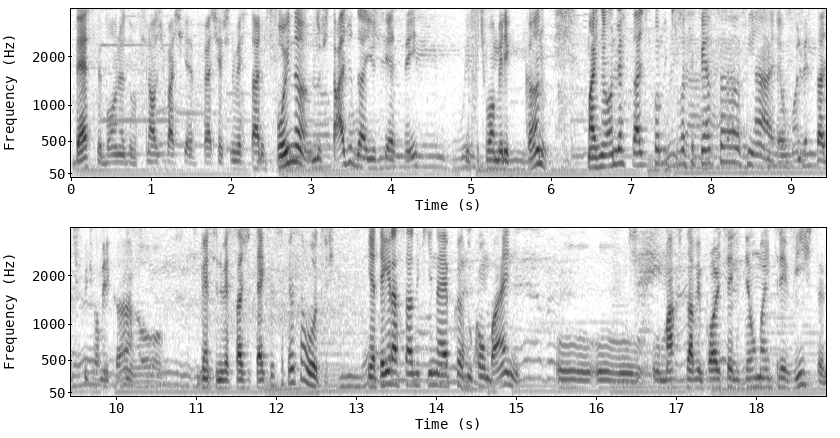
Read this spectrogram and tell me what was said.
Basketball, né, do final de basquete, universitário, foi no, no estádio da UTSA, de futebol americano, mas não é uma universidade quando que você pensa assim, ah, é uma universidade de futebol americano, ou você pensa em Universidade de Texas, você pensa outras. E é até engraçado que na época do Combine, o, o, o Marcos Davenport, ele deu uma entrevista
